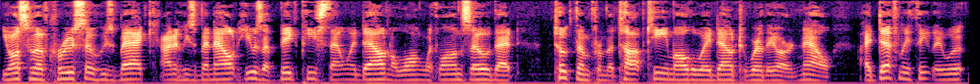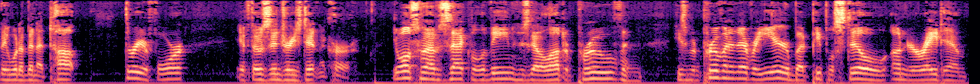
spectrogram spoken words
You also have Caruso, who's back. I know he's been out. He was a big piece that went down along with Lonzo that took them from the top team all the way down to where they are now. I definitely think they would they would have been a top three or four if those injuries didn't occur. You also have Zach LaVine, who's got a lot to prove, and he's been proving it every year, but people still underrate him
